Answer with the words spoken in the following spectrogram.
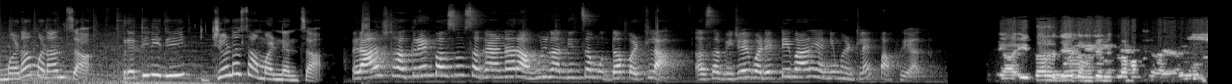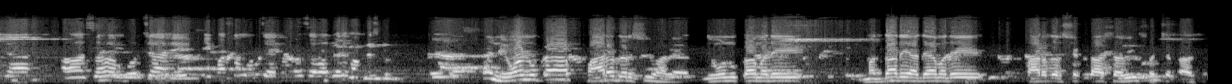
मनामनांचा प्रतिनिधी जनसामान्यांचा. राज ठाकरेंपासून सगळ्यांना राहुल गांधींचा मुद्दा पटला असं विजय वडेट्टीवार यांनी म्हटलंय. पाहुयात. इतर जे तुमचे मित्र पक्ष आहेत तुमच्या सह मोर्चा आहे मोर्चा काँग्रेस निवडणुका पारदर्शी व्हाव्यात. निवडणुकामध्ये मतदार याद्यामध्ये पारदर्शकता असावी स्वच्छता असावी.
